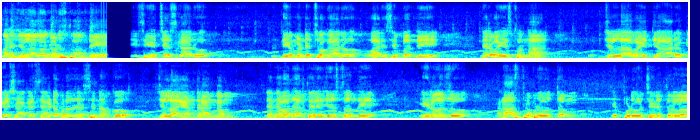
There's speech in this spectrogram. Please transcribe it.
మన జిల్లాలో నడుస్తూ ఉంది డిసిహెచ్ఎస్ గారు డిఎంఎండ్హెచ్ఓ గారు వారి సిబ్బంది నిర్వహిస్తున్న జిల్లా వైద్య ఆరోగ్య శాఖ శకట ప్రదర్శనకు జిల్లా యంత్రాంగం ధన్యవాదాలు తెలియజేస్తుంది. ఈరోజు రాష్ట్ర ప్రభుత్వం ఎప్పుడూ చరిత్రలో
